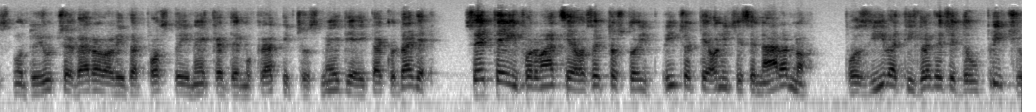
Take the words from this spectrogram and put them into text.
smo dojuče verovali da postoji neka demokratičnost medija i tako dalje. Sve te informacije, o sve to što i pričate, oni će se naravno pozivati i gledat će da upliču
